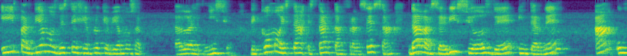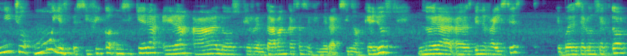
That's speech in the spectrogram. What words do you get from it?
Y partíamos de este ejemplo que habíamos hablado al inicio, de cómo esta startup francesa daba servicios de Internet a un nicho muy específico, ni siquiera era a los que rentaban casas en general, sino aquellos, no era a las bienes raíces, que puede ser un sector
